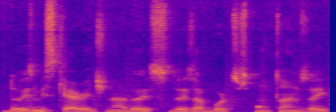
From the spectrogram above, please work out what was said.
dois miscarriage, né, dois, dois abortos espontâneos aí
